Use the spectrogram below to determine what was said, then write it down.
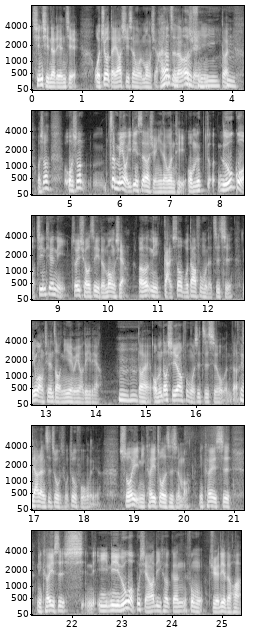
亲情的连接，我就得要牺牲我的梦想，好像只能二选一。对，我说，我说，这没有一定是二选一的问题。我们如果今天你追求自己的梦想，而你感受不到父母的支持，你往前走，你也没有力量。嗯嗯，对，我们都希望父母是支持我们的，家人是祝福祝福你的。所以你可以做的是什么？你可以是，你可以是，你你如果不想要立刻跟父母决裂的话，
